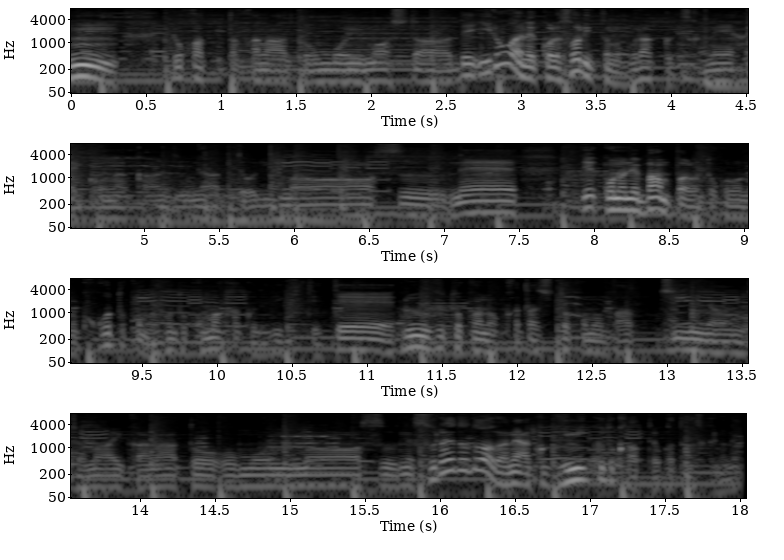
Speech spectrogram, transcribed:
うん、良かったかなと思いました。で、色はね、これソリッドのブラックですかね。はい、こんな感じになっておりますすね。で、このね、バンパーのところのこことかもほんと細かくできてて、ルーフとかの形とかもバッチリなんじゃないかなと思いますね。スライドドアがね、あギミックとかあってよかったんですけどね。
